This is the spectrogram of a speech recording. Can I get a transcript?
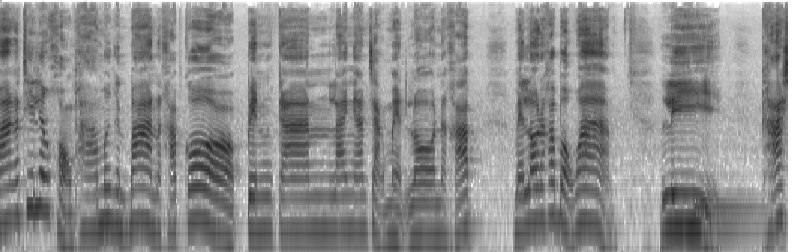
มากันที่เรื่องของพาเมื่อกันบ้านนะครับ ก็เป็นการรายงานจากแมตต์ลอนะครับ แมตต์ลอนะครับบอกว่าลีคัช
